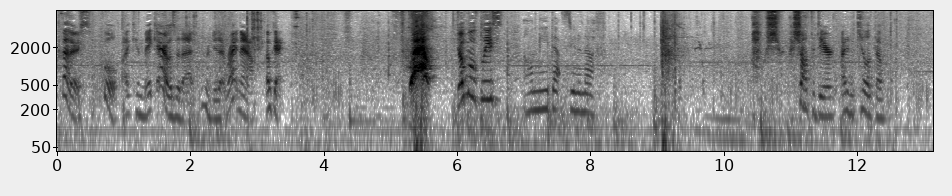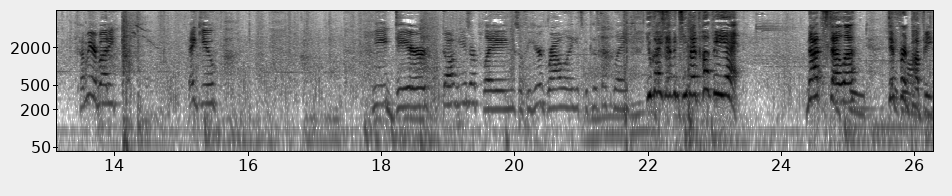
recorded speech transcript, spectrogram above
Feathers. Cool. I can make arrows with that. I'm gonna do that right now. Okay. Squirrel! Don't move, please. I'll need that soon enough. Oh, shoot. I shot the deer. I didn't kill it, though. Come here, buddy. Thank you. Me, dear. Doggies are playing, so if you hear growling, it's because they're playing. You guys haven't seen my puppy yet! Not Stella. Different puppy.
